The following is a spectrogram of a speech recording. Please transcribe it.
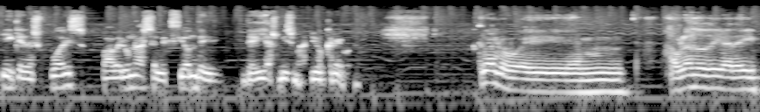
y que después va a haber una selección de, de ellas mismas, yo creo. Claro, eh, hablando de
